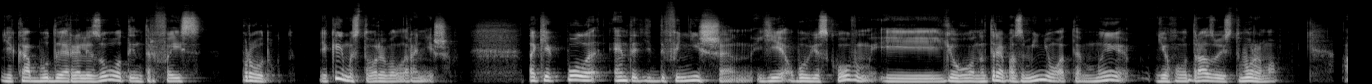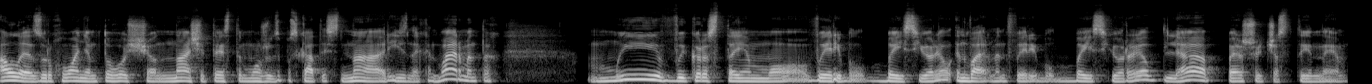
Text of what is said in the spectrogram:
яка буде реалізовувати інтерфейс Product який ми створювали раніше. Так як поле Entity Definition є обов'язковим і його не треба змінювати, ми його одразу і створимо. Але з урахуванням того, що наші тести можуть запускатись на різних енвайрментах, ми використаємо variable base URL, environment variable base URL для першої частини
